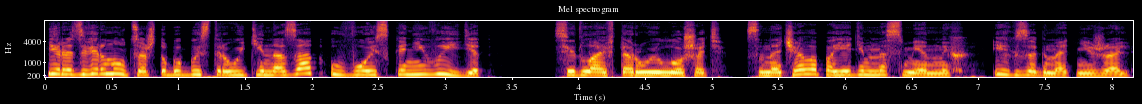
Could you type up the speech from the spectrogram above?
И развернуться, чтобы быстро уйти назад, у войска не выйдет. «Седлай вторую лошадь. Сначала поедем на сменных. Их загнать не жаль».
